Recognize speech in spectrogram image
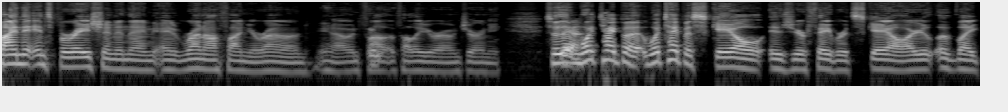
find the inspiration and then and run off on your own you know and follow follow your own journey. So then yeah. what type of what type of scale is your favorite scale? Are you uh, like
